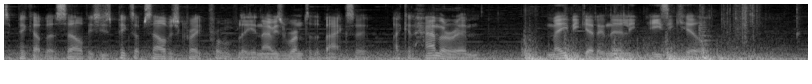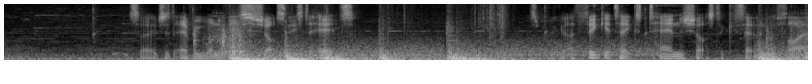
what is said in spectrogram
to pick up that salvage. He's picked up salvage crate probably, and now he's run to the back. So I could hammer him, maybe get an early easy kill. So just every one of these shots needs to hit. That's pretty good. I think it takes 10 shots to set them on fire.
